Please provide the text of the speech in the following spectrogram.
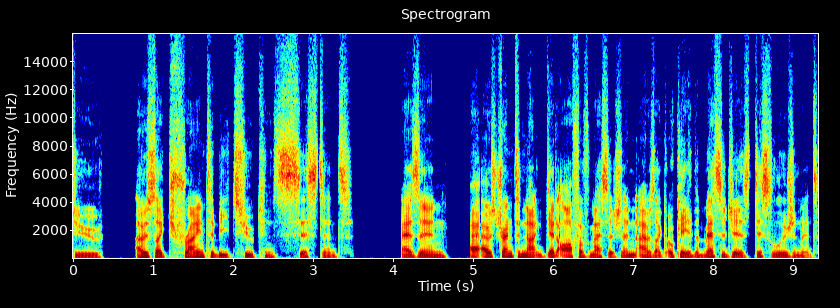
to, I was like trying to be too consistent, as in, I, I was trying to not get off of message. And I was like, okay, the message is disillusionment.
